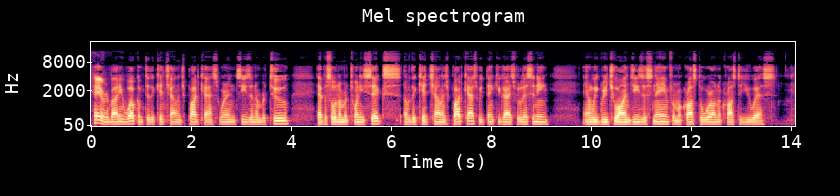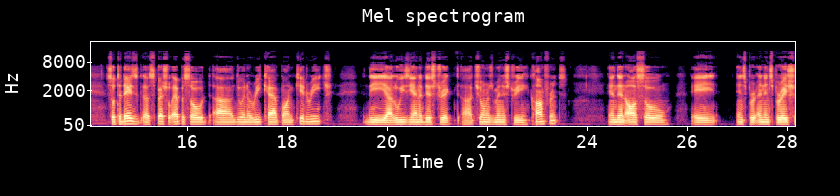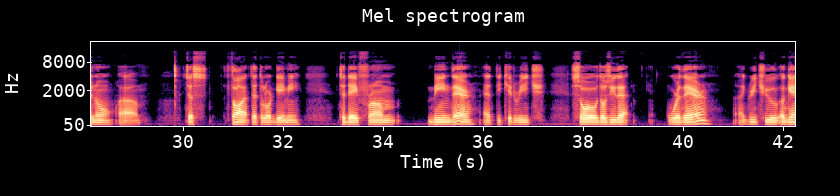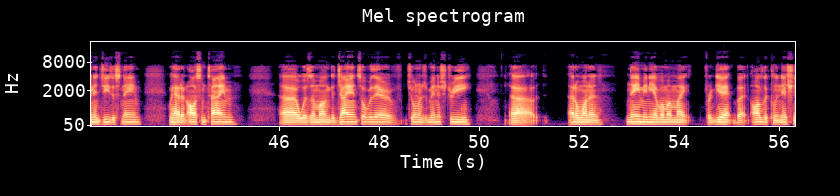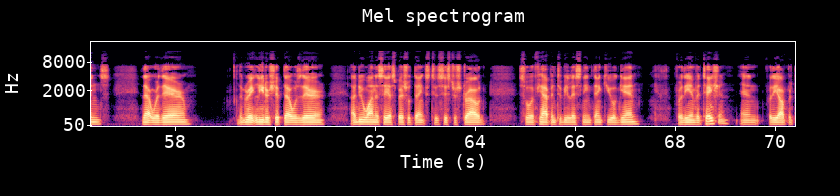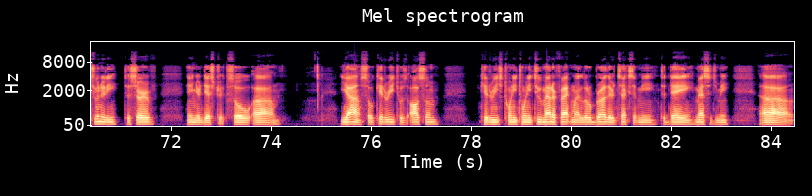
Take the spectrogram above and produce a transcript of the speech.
Hey, everybody, welcome to the Kid Challenge podcast. We're in season number two, episode number 26 of the Kid Challenge podcast. We thank you guys for listening and we greet you all in Jesus' name from across the world and across the U.S. So, today's a special episode uh, doing a recap on Kid Reach, the uh, Louisiana District uh, Children's Ministry Conference, and then also a an inspirational uh, just thought that the Lord gave me today from being there at the Kid Reach. So, those of you that were there, I greet you again in Jesus' name. We had an awesome time. Uh, was among the giants over there of children's ministry. Uh, I don't want to name any of them. I might forget, but all the clinicians that were there, the great leadership that was there. I do want to say a special thanks to Sister Stroud. So if you happen to be listening, thank you again for the invitation and for the opportunity to serve in your district. So, um, yeah, so Kid Reach was awesome. Kid Reach 2022. Matter of fact, my little brother texted me today, messaged me. Uh,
